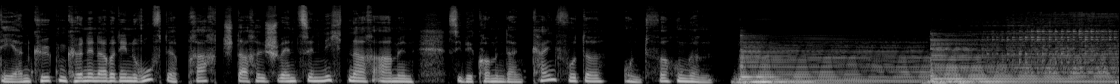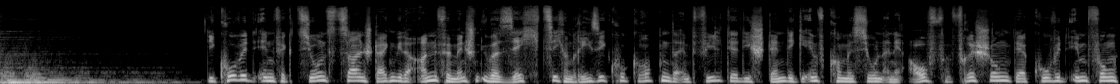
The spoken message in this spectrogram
Deren Küken können aber den Ruf der Prachtstachelschwänze nicht nachahmen. Sie bekommen dann kein Futter und verhungern. Die Covid-Infektionszahlen steigen wieder an für Menschen über 60 und Risikogruppen. Da empfiehlt ja die Ständige Impfkommission eine Auffrischung der Covid-Impfung.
